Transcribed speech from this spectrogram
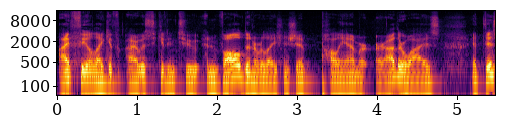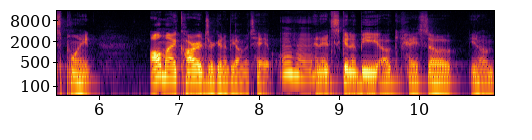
I feel like if I was to get into involved in a relationship, polyamor or otherwise, at this point, all my cards are going to be on the table, mm-hmm. and it's going to be okay. So you know,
